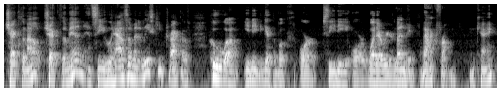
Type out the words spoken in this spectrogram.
check them out, check them in, and see who has them, and at least keep track of who uh, you need to get the book or CD or whatever you're lending back from. Okay.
